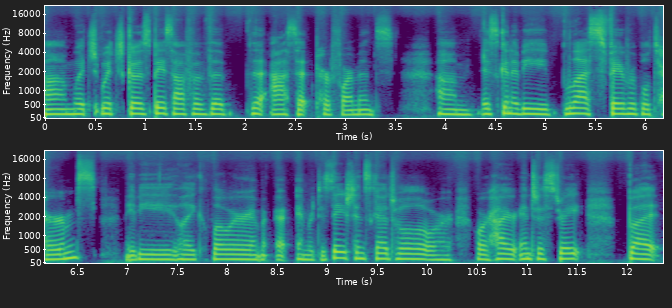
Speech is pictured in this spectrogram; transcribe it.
um, which which goes based off of the the asset performance, um, is going to be less favorable terms, maybe like lower am- amortization schedule or or higher interest rate. But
